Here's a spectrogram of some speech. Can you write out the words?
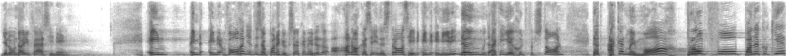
Julle onthou die versie, nê? En en en volgens jy het nou pannekoek, so ek kan nou dit aanhaak as 'n illustrasie en, en en hierdie ding moet ek en jy goed verstaan dat ek in my maag propvol pannekoek eet,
